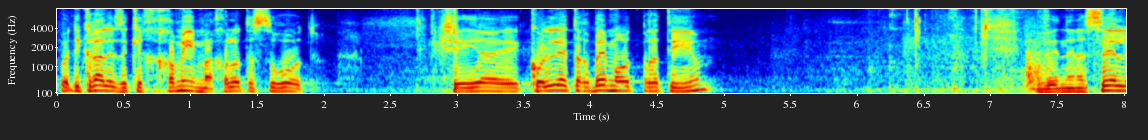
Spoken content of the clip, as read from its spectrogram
בוא נקרא לזה כחכמים, מאכלות אסורות, שהיא כוללת הרבה מאוד פרטים, וננסה ל...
